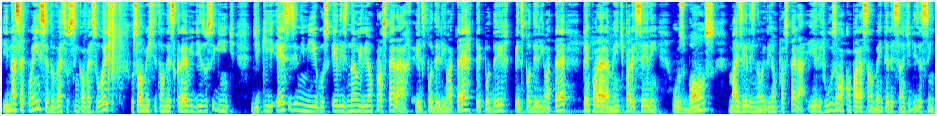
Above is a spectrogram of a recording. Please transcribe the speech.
E na sequência, do verso 5 ao verso 8, o salmista então descreve e diz o seguinte, de que esses inimigos, eles não iriam prosperar, eles poderiam até ter poder, eles poderiam até temporariamente parecerem os bons, mas eles não iriam prosperar. E ele usa uma comparação bem interessante, diz assim:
